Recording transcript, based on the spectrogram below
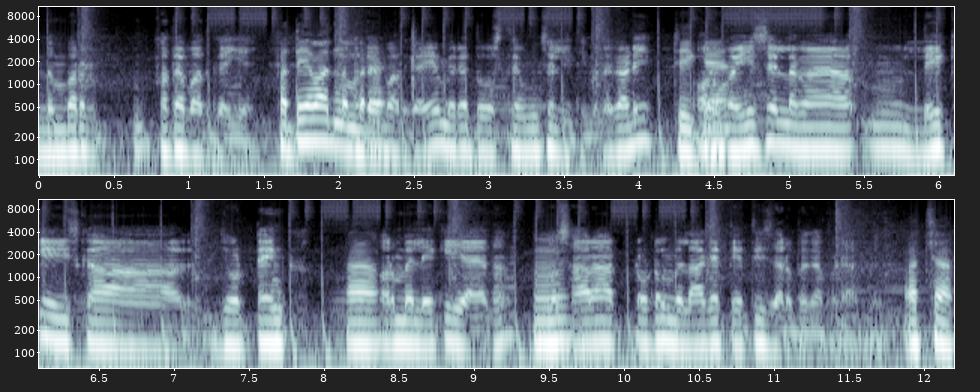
नंबर फतेहाबाद का ही है। फतेहाबाद नंबर फतेहाबाद का है मेरे दोस्त थे उनसे ली थी मैंने गाड़ी। ठीक और है। वहीं से लगाया लेके इसका जो टैंक हाँ। और मैं लेके ही आया था। तो सारा टोटल मिला के तैतीस हज़ार रुपए का पड़ा आपने अच्छा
